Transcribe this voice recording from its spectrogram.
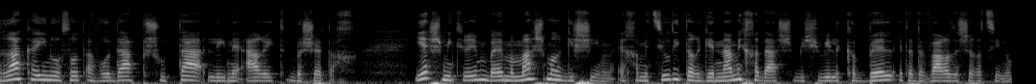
רק היינו עושות עבודה פשוטה, לינארית, בשטח. יש מקרים בהם ממש מרגישים איך המציאות התארגנה מחדש בשביל לקבל את הדבר הזה שרצינו.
